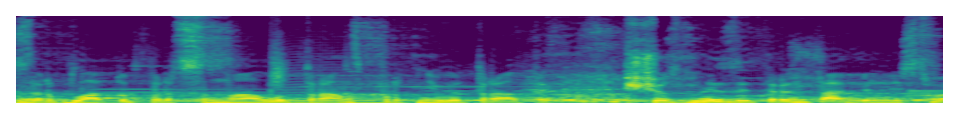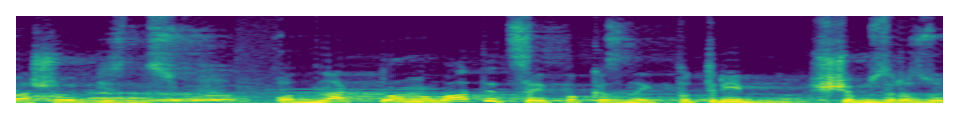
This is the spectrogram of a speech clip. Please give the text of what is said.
зарплату персоналу, транспортні витрати, що знизить рентабельність вашого бізнесу. Однак планувати цей показник потрібно, щоб зрозуміти,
